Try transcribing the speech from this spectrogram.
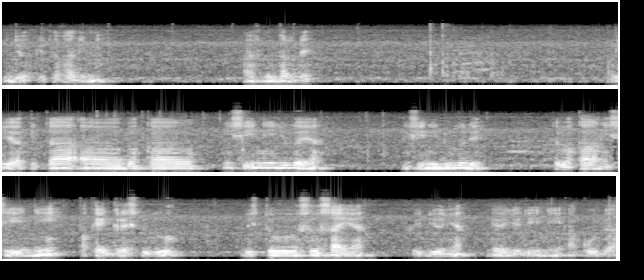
video kita kali ini. Ah, sebentar deh. Oh ya kita uh, bakal ngisi ini juga ya. Ngisi ini dulu deh kita bakal ngisi ini pakai grace dulu. Habis itu selesai ya videonya. Ya jadi ini aku udah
